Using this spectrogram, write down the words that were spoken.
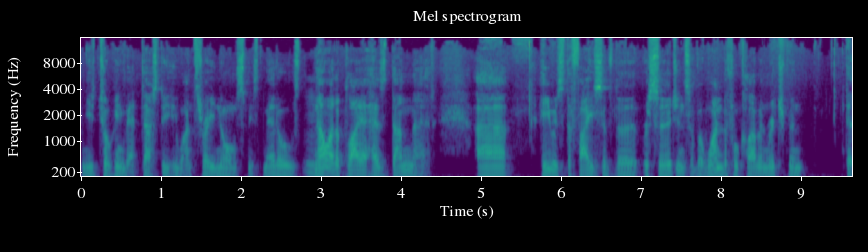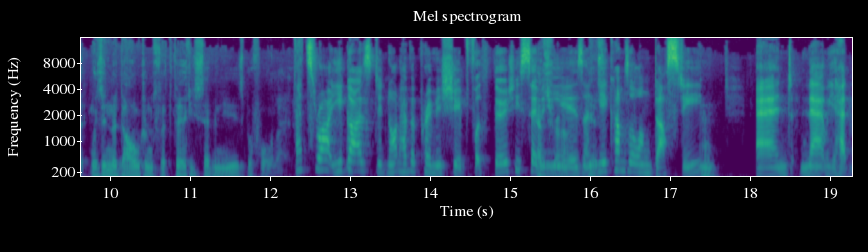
And you're talking about Dusty, who won three Norm Smith medals. Mm. No other player has done that. Uh, he was the face of the resurgence of a wonderful club in Richmond that was in the doldrums for 37 years before that. That's right. You guys did not have a premiership for 37 That's years, right. and yes. here comes along Dusty, mm. and now you had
